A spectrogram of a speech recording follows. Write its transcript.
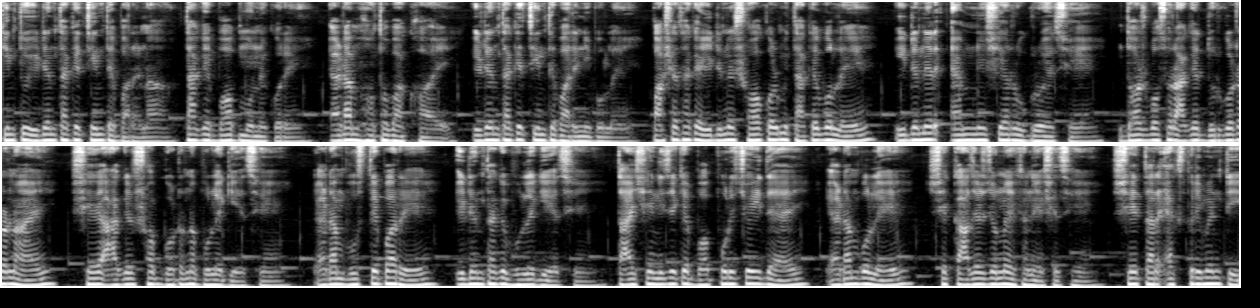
কিন্তু ইডেন তাকে চিনতে পারে না। তাকে বব মনে করে। অ্যাডাম হতবাক হয়। ইডেন তাকে চিনতে পারেনি বলে। পাশে থাকা ইডেনের সহকর্মী তাকে বলে, ইডেনের অ্যামনেশিয়া রোগ রয়েছে। দশ বছর আগের দুর্ঘটনায় সে আগের সব ঘটনা ভুলে গিয়েছে। অ্যাডাম বুঝতে পারে, ইডেন তাকে ভুলে গিয়েছে। তাই সে নিজেকে বব পরিচয় দেয় অ্যাডাম বলে সে কাজের জন্য এখানে এসেছে। সে তার এক্সপেরিমেন্টটি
